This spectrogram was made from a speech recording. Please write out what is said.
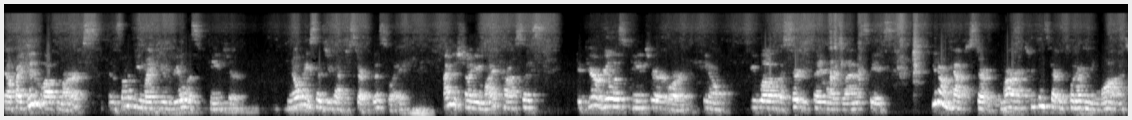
now, if I didn't love marks, and some of you might be a realist painter, nobody says you have to start this way. I'm just showing you my process if you're a realist painter or, you know, you love a certain thing like landscapes, you don't have to start with marks. You can start with whatever you want.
